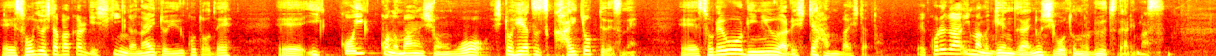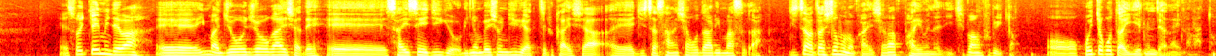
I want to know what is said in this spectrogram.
え創業したばかりで資金がないということで、え一個一個のマンションを1部屋ずつ買い取ってですね、えそれをリニューアルして販売したと。これが今の現在の仕事のルーツであります。そういった意味では、え今上場会社で、え再生事業リノベーション事業やってる会社、え実は3社ほどありますが実は私どもの会社がパイオニアで一番古いと。こういったことは言えるんではないかなと。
